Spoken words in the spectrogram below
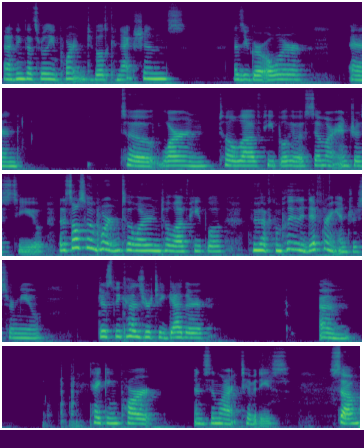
And I think that's really important to build connections as you grow older and to learn to love people who have similar interests to you. But it's also important to learn to love people who have completely differing interests from you just because you're together um taking part in similar activities. So,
